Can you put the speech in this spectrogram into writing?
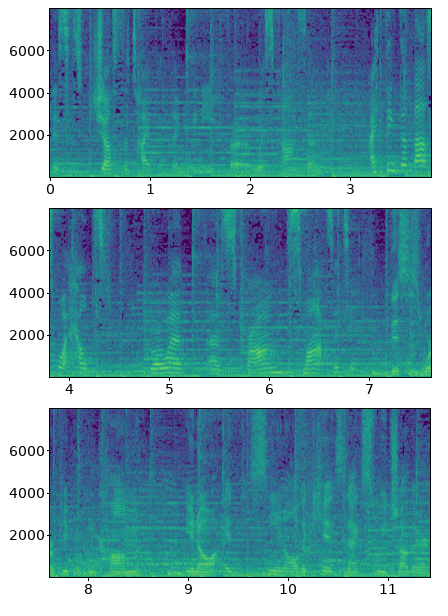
This is just the type of thing we need for Wisconsin. I think that that's what helps grow a, a strong, smart city. This is where people can come, you know, seeing all the kids next to each other,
